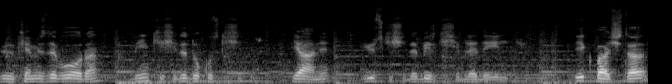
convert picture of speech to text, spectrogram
ülkemizde bu oran 1000 kişide 9 kişidir. Yani 100 kişide 1 kişi bile değildir. İlk başta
